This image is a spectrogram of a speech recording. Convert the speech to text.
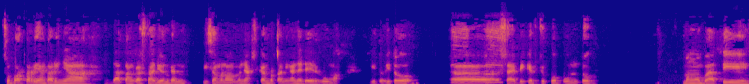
supporter yang tadinya datang ke stadion kan bisa menyaksikan pertandingannya dari rumah gitu. Itu uh, saya pikir cukup untuk mengobati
